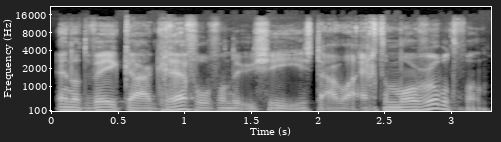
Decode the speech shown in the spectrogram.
En dat WK Gravel van de UCI is daar wel echt een mooi voorbeeld van.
